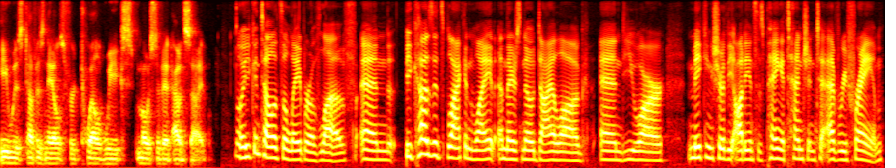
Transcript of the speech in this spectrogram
he was tough as nails for 12 weeks, most of it outside. Well, you can tell it's a labor of love. And because it's black and white and there's no dialogue, and you are making sure the audience is paying attention to every frame.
